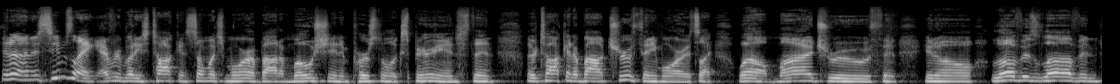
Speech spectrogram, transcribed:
You know, and it seems like everybody's talking so much more about emotion and personal experience than they're talking about truth anymore. It's like, well, my truth, and you know, love is love, and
